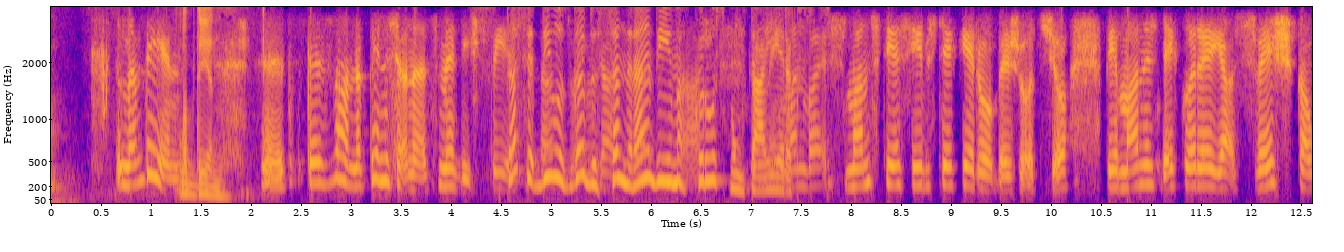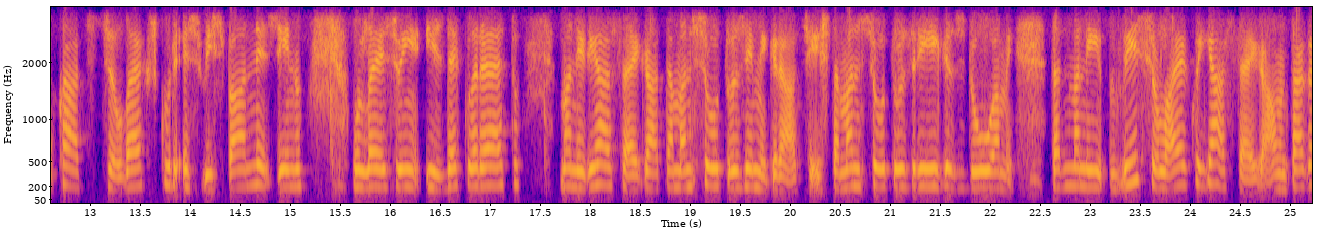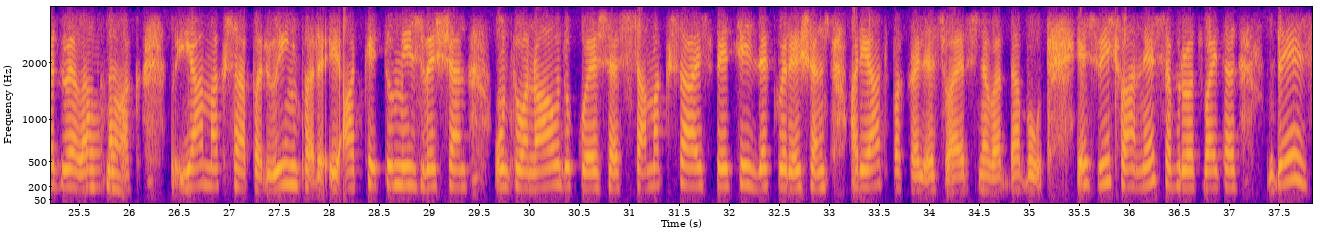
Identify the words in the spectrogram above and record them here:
Labdien! Labdien. Te zvana pensionāts mediķis. Tas ir divus gadus sen raidījuma kruspunktā ieraksts. Manas tiesības tiek ierobežotas, jo pie manis deklarējās svešs kaut kāds cilvēks, kur es vispār nezinu, un lai es viņu izdeklarētu, man ir jāsaigā, tā man sūta uz imigrācijas, tā man sūta uz Rīgas domi, tad man visu laiku jāsaigā, un tagad vēl atnāk jāmaksā par viņu, par atkritumu izvešanu un to naudu, ko es esmu samaksājis pēc izdeklarēšanas, arī atpakaļ es vairs nevaru dabūt. Es vispār nesaprotu, vai tad bez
